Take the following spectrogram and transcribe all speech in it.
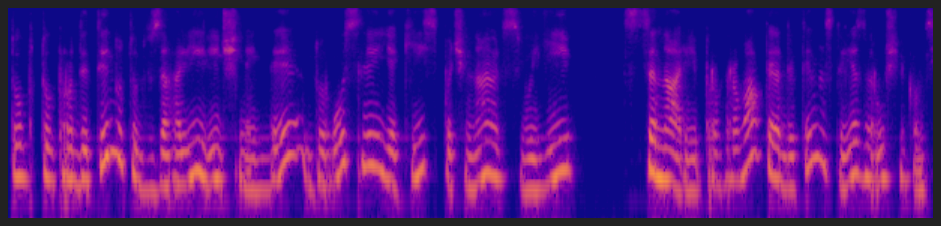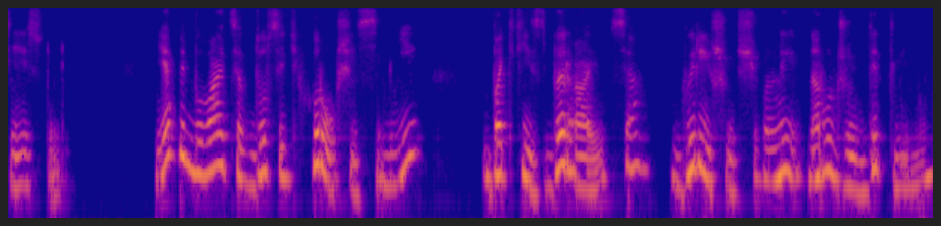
Тобто про дитину тут взагалі річ не йде, дорослі якісь починають свої сценарії програвати, а дитина стає заручником цієї історії. Як відбувається в досить хорошій сім'ї, батьки збираються, вирішують, що вони народжують дитину,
